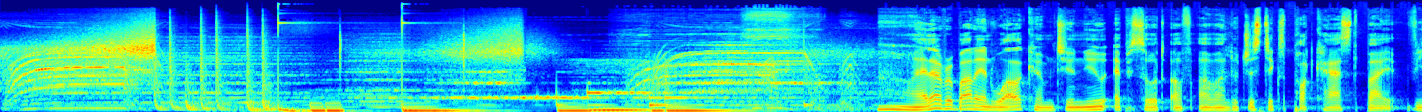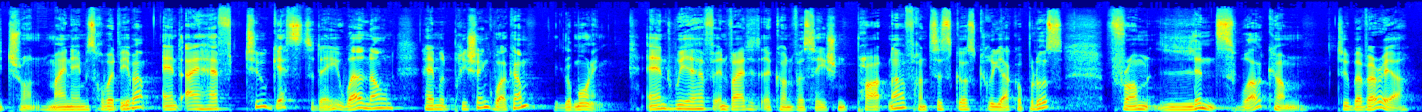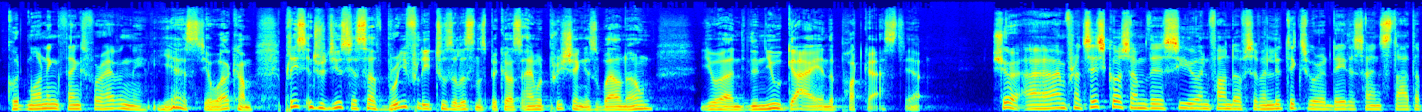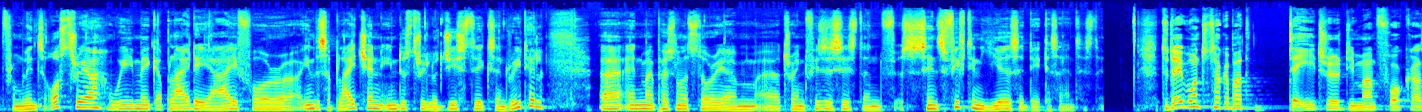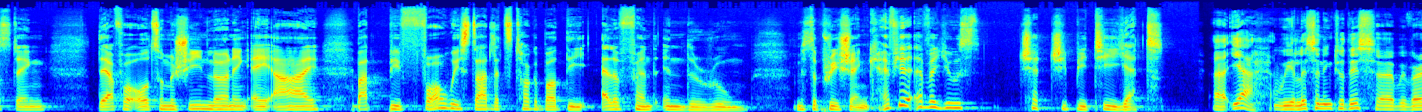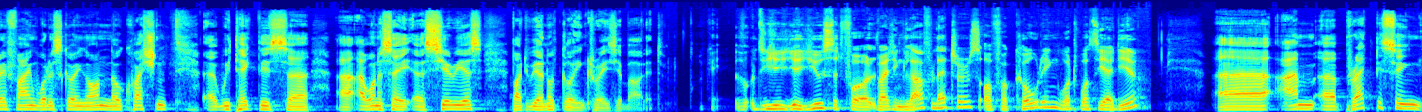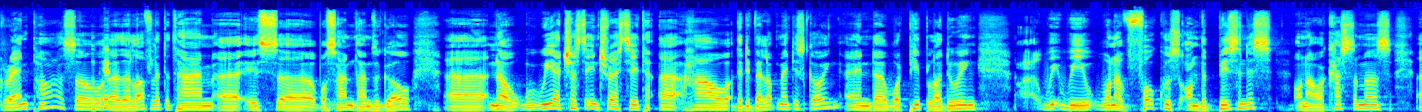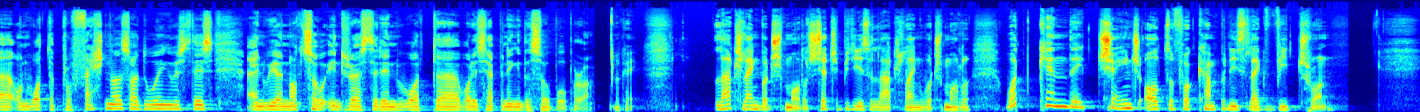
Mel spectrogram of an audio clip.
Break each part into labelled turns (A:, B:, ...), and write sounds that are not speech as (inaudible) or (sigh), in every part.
A: Oh, hello, everybody, and welcome to a new episode of our logistics podcast by Witron. My name is Robert Weber, and I have two guests today. Well known Helmut Prieschenk, welcome.
B: Good morning.
A: And we have invited a conversation partner, Franciscos Kyriakopoulos from Linz. Welcome to Bavaria.
C: Good morning. Thanks for having me.
A: Yes, you're welcome. Please introduce yourself briefly to the listeners because Helmut Prieschenk is well known. You are the new guy in the podcast. Yeah.
C: Sure. Uh, I'm Franciscos. I'm the CEO and founder of 7LYTIX. We're a data science startup from Linz, Austria. We make applied AI for uh, in the supply chain, industry, logistics, and retail. Uh, and my personal story: I'm a trained physicist and since 15 years a data scientist.
A: Today, we want to talk about data demand forecasting. Therefore, also machine learning, AI. But before we start, let's talk about the elephant in the room. Mr. Prieschenk, have you ever used ChatGPT yet?
B: Uh, yeah, we're listening to this. Uh, we're verifying what is going on, no question. Uh, we take this, uh, uh, I want to say, uh, serious, but we are not going crazy about it.
A: Okay. Do you, you use it for writing love letters or for coding? What was the idea?
B: Uh, I'm uh, practicing grandpa, so
A: Okay.
B: uh, the love letter time uh, is uh, was some times ago. Uh, no, we are just interested uh, how the development is going and uh, what people are doing. Uh, we we want to focus on the business, on our customers, uh, on what the professionals are doing with this, and we are not so interested in what uh, what is happening in the soap opera.
A: Okay. Large language model. ChatGPT is a large language model. What can they change also for companies like Witron?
